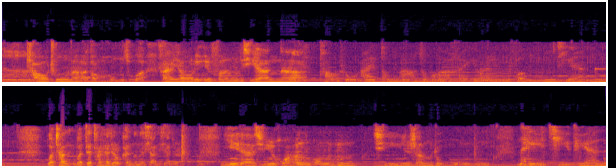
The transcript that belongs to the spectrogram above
呐。逃出那东左，还有吕奉先呐。逃出来董啊卓，还有吕奉先。我唱，我再唱下句，我看你能不能想起下句。也许桓公。七圣主，内起天子，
